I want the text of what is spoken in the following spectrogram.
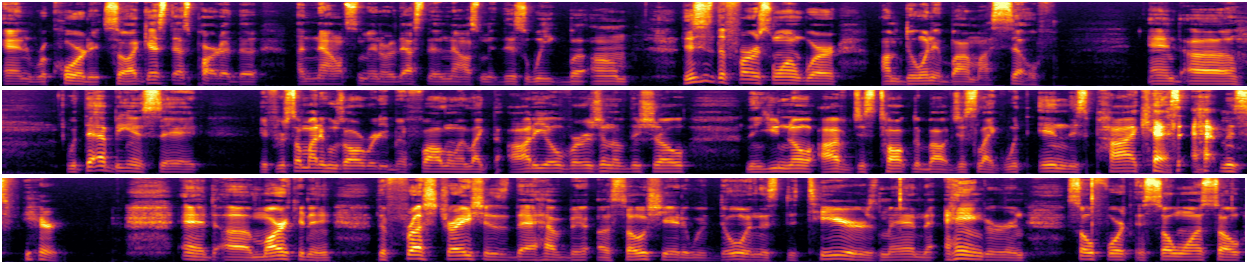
and recorded. So I guess that's part of the announcement, or that's the announcement this week. But um, this is the first one where I'm doing it by myself. And uh, with that being said, if you're somebody who's already been following like the audio version of the show, then you know I've just talked about just like within this podcast atmosphere and uh, marketing, the frustrations that have been associated with doing this, the tears, man, the anger, and so forth and so on. So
